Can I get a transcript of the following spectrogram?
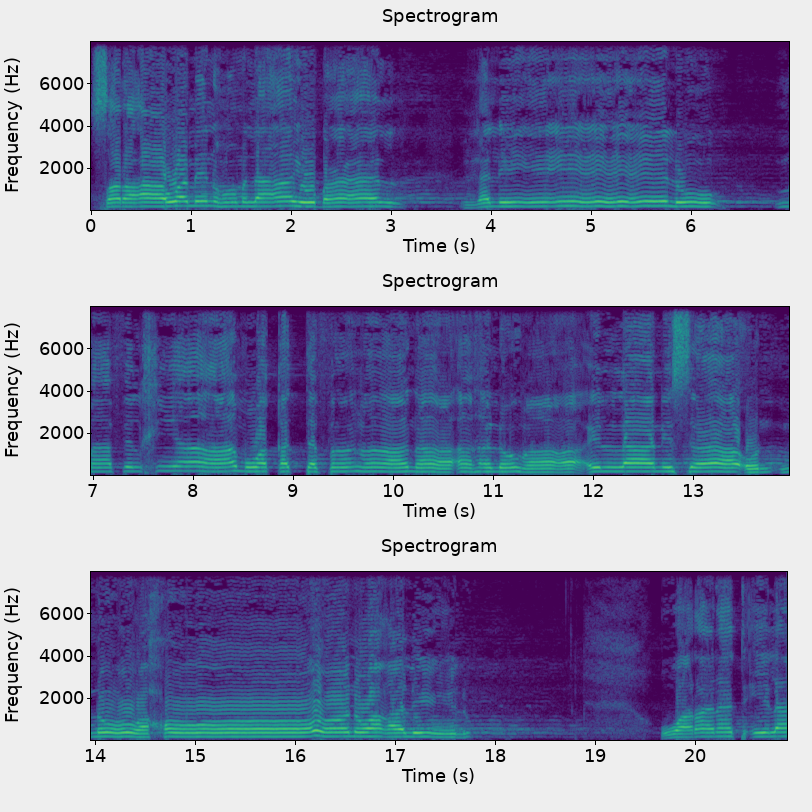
صرعى ومنهم لا يبال غليل ما في الخيام وقد تفانى أهلها إلا نساء نوح وعليل. ورنت إلى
